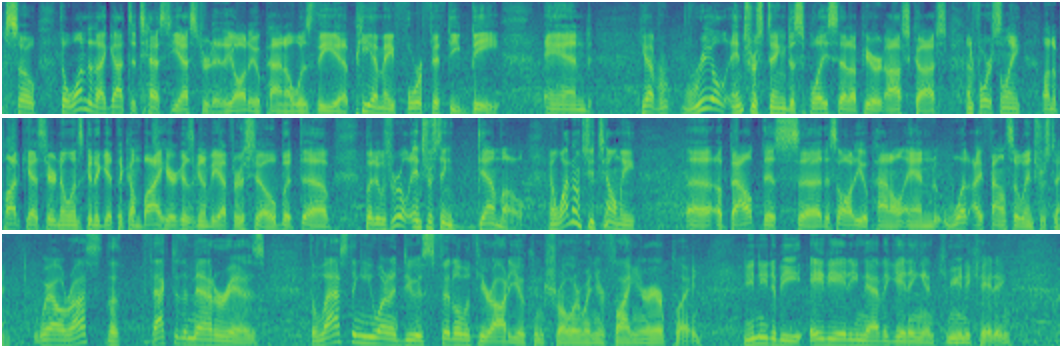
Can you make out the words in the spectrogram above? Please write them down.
So the one that I got to test yesterday, the audio panel, was the uh, PMA 450B, and you have real interesting display setup here at Oshkosh. Unfortunately, on the podcast here, no one's going to get to come by here because it's going to be after the show. But uh, but it was a real interesting demo. And why don't you tell me? Uh, about this uh, this audio panel and what I found so interesting. Well, Russ, the fact of the matter is, the last thing you want to do is fiddle with your audio controller when you're flying your airplane. You need to be aviating, navigating, and communicating.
